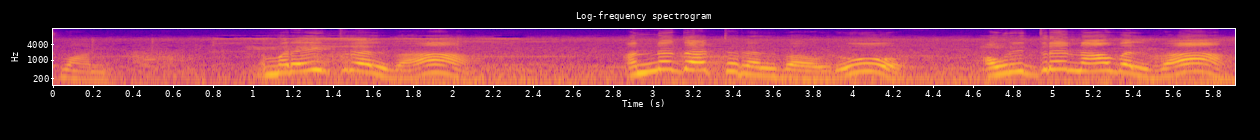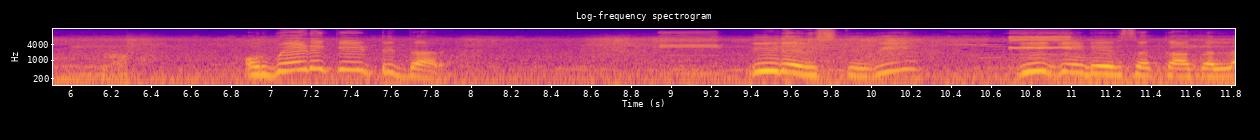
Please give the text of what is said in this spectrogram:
ಸ್ವಾಮಿ. ನಮ್ಮ ರೈತರಲ್ವಾ? ಅನ್ನದಾತರಲ್ವಾ ಅವರು? ಅವರಿದ್ರೆ ನಾವಲ್ವಾ? ಅವ್ರು ಬೇಡಿಕೆ ಇಟ್ಟಿದ್ದಾರೆ. ಈಡೇರಿಸ್ತೀವಿ. ಈಗ ಈಡೇರಿಸಕ್ಕಾಗಲ್ಲ.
